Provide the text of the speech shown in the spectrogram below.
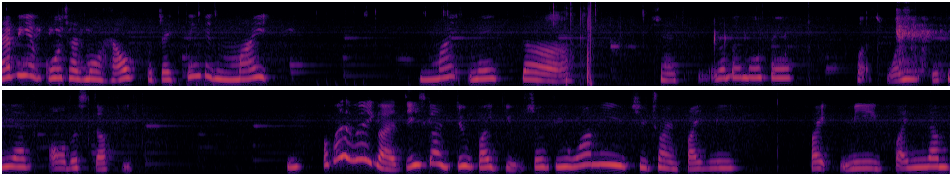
Heavy, of course, has more health, which I think it might might make the chance a little bit more fair. Plus, one if he has all the stuff he. Hmm? Oh, by the way, guys, these guys do fight you. So if you want me to try and fight me, fight me fighting them,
